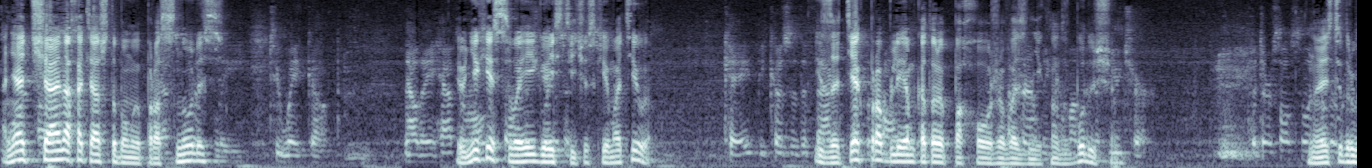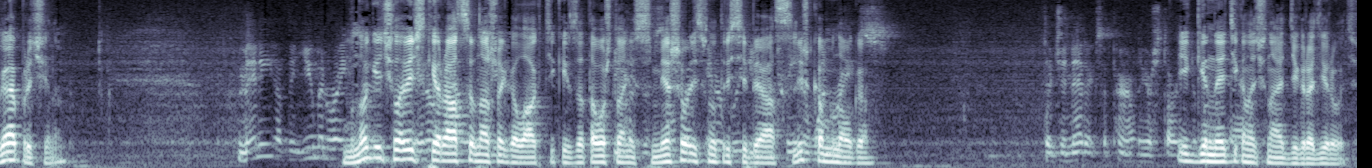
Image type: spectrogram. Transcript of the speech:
Они отчаянно хотят, чтобы мы проснулись. И у них есть свои эгоистические мотивы из-за тех проблем, которые, похоже, возникнут в будущем. Но есть и другая причина. Многие человеческие расы в нашей галактике из-за того, что они смешивались внутри себя слишком много, их генетика начинает деградировать.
